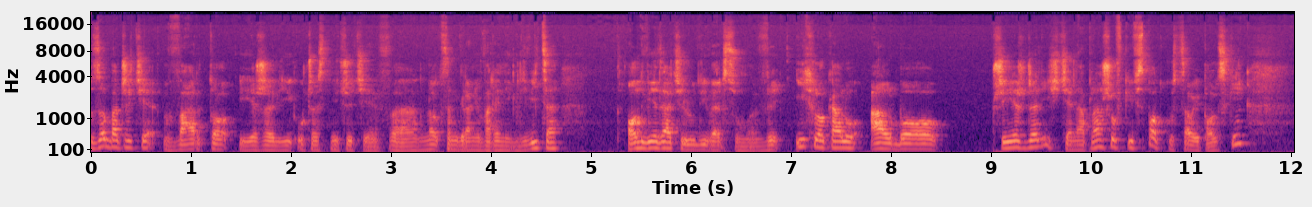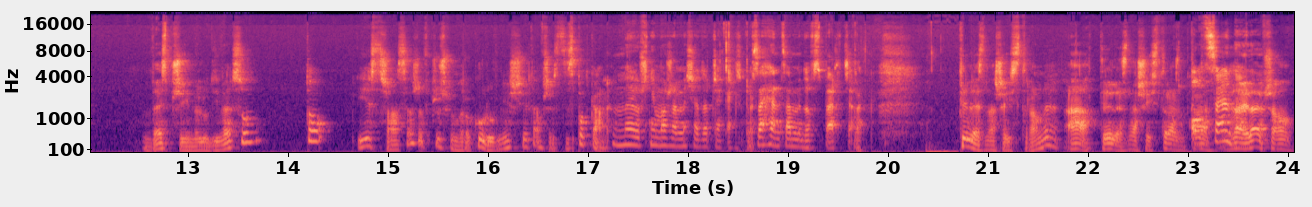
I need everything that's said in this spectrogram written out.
Zobaczycie, warto, jeżeli uczestniczycie w nocnym graniu w arenie Gliwice, odwiedzacie Ludiversum w ich lokalu albo przyjeżdżaliście na planszówki w spotku z całej Polski, wesprzyjmy Ludiversum, to jest szansa, że w przyszłym roku również się tam wszyscy spotkamy. My już nie możemy się doczekać. Zachęcamy do wsparcia. Tak. Tyle z naszej strony. A, tyle z naszej strony. Ocena. Najlepszą.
